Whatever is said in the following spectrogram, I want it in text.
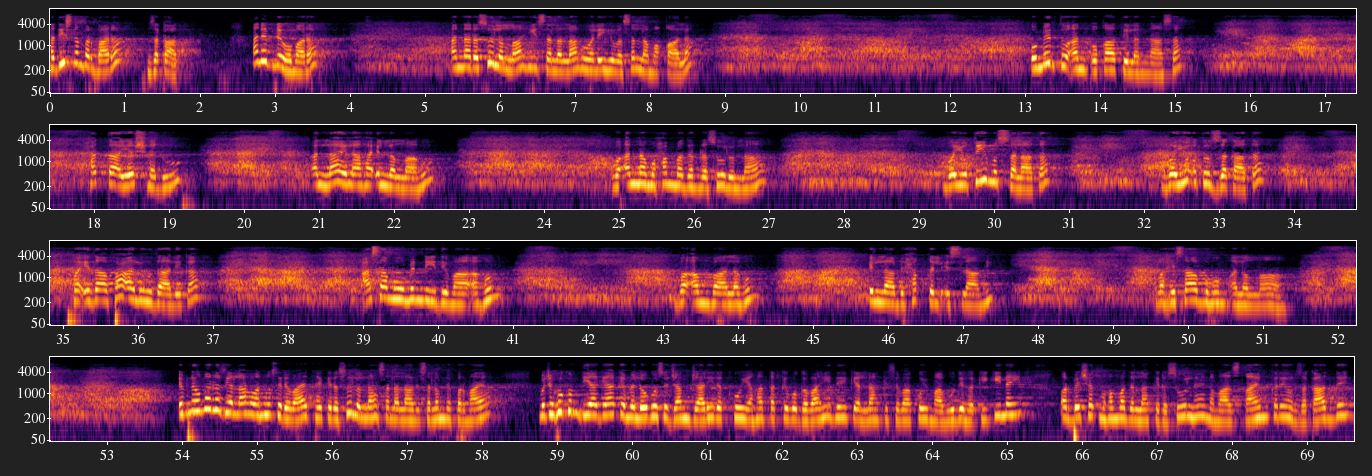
حدیث نمبر بارہ، زکات۔ ان ابن عمر، ان رسول اللہ صلی اللہ علیہ وسلم قال امرت ان اقاتل الناس حتى يشهدوا ان لا اله الا الله وان محمد رسول الله ويقيم الصلاه ويؤتوا الزكاه فاذا فعلوا ذلك عصموا مني دماءهم واموالهم الا بحق الاسلام وحسابهم على الله ابن عمر رضی اللہ عنہ سے روایت ہے کہ رسول اللہ صلی اللہ علیہ وسلم نے فرمایا مجھے حکم دیا گیا کہ میں لوگوں سے جنگ جاری رکھوں، یہاں تک کہ وہ گواہی دیں کہ اللہ کے سوا کوئی معبود حقیقی نہیں اور بے شک محمد اللہ کے رسول ہیں، نماز قائم کریں اور زکات دیں۔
